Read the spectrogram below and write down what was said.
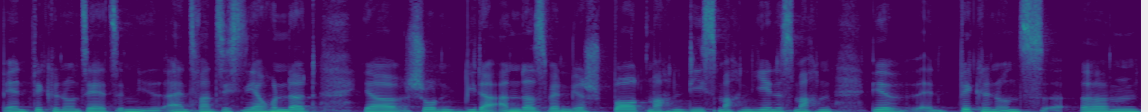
Wir entwickeln uns ja jetzt im 21. Jahrhundert ja schon wieder anders, wenn wir Sport machen, dies machen, jenes machen. Wir entwickeln uns ähm,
